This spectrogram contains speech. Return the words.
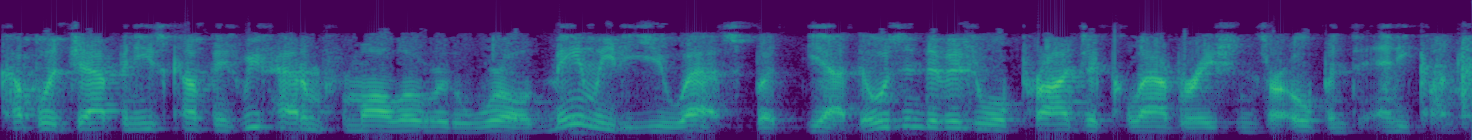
uh, couple of Japanese companies. We've had them from all over the world, mainly the U.S. But yeah, those individual project collaborations are open to any country.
